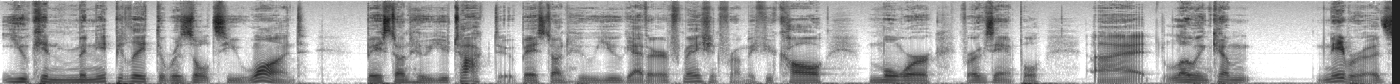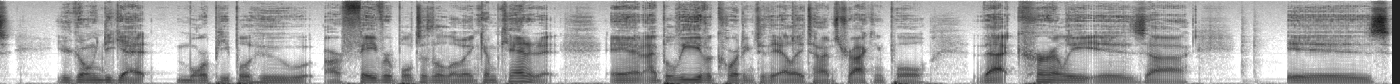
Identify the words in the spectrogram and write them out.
you can manipulate the results you want based on who you talk to, based on who you gather information from. If you call more, for example, uh, low income neighborhoods, you're going to get more people who are favorable to the low income candidate. And I believe, according to the LA Times tracking poll, that currently is uh, is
